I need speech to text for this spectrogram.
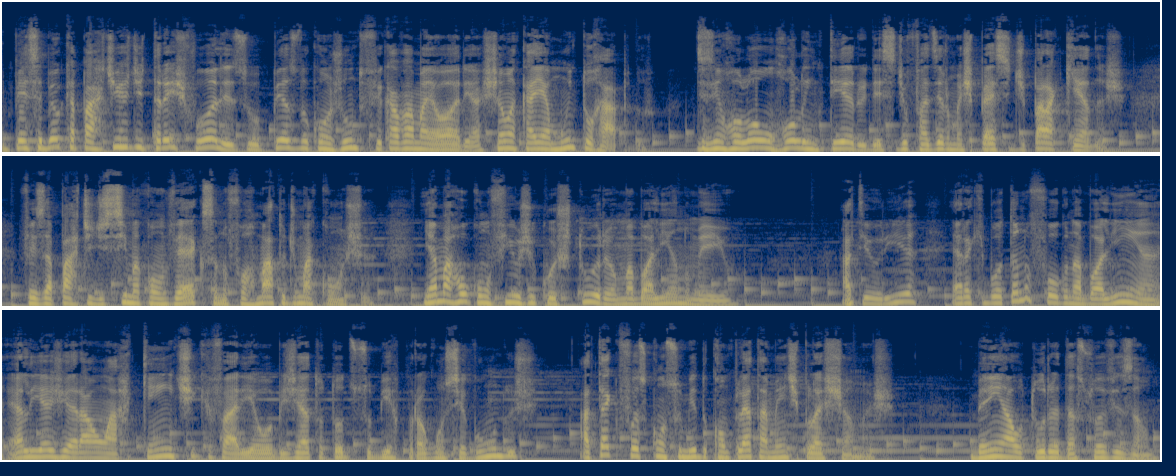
E percebeu que a partir de três folhas o peso do conjunto ficava maior e a chama caía muito rápido. Desenrolou um rolo inteiro e decidiu fazer uma espécie de paraquedas. Fez a parte de cima convexa no formato de uma concha e amarrou com fios de costura uma bolinha no meio. A teoria era que botando fogo na bolinha, ela ia gerar um ar quente que faria o objeto todo subir por alguns segundos, até que fosse consumido completamente pelas chamas, bem à altura da sua visão.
